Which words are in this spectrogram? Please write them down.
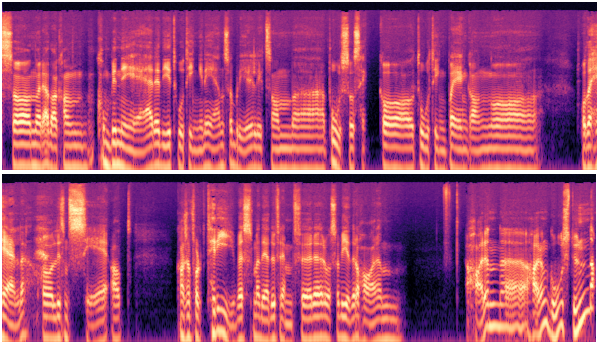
så, når jeg da kan kombinere de to tingene igjen, så blir det litt sånn uh, pose og sekk og to ting på en gang og, og det hele. Og liksom se at kanskje folk trives med det du fremfører osv. Og, så videre, og har en har en, uh, har en god stund, da.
